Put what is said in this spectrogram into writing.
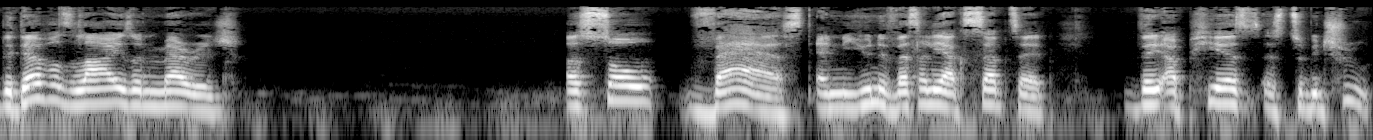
The devil's lies on marriage are so vast and universally accepted, they appear as to be truth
